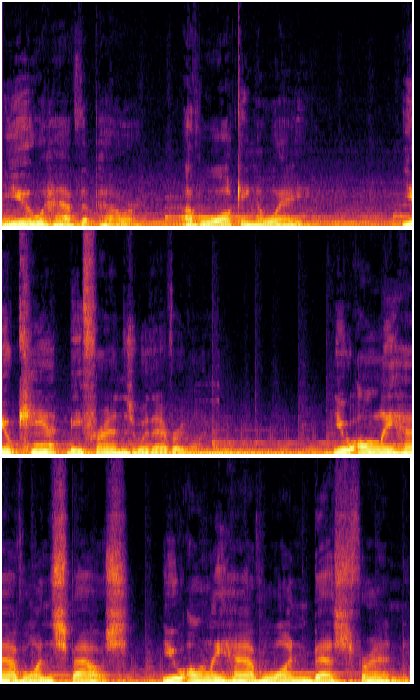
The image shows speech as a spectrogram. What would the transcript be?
You have the power of walking away. You can't be friends with everyone. You only have one spouse. You only have one best friend.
